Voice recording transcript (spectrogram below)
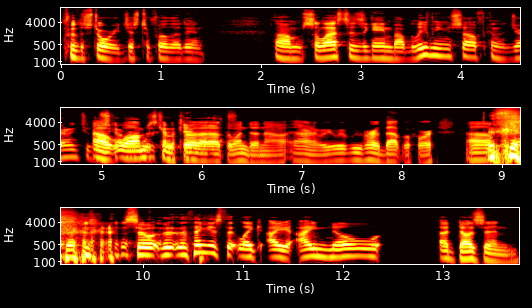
for the story, just to fill that in. Um, Celeste is a game about believing in yourself and the journey to oh well, I'm just gonna throw that out the window now. I don't know. We, we- we've heard that before. Um, so the the thing is that like I I know a dozen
